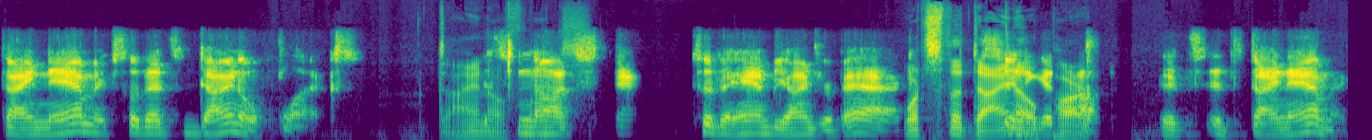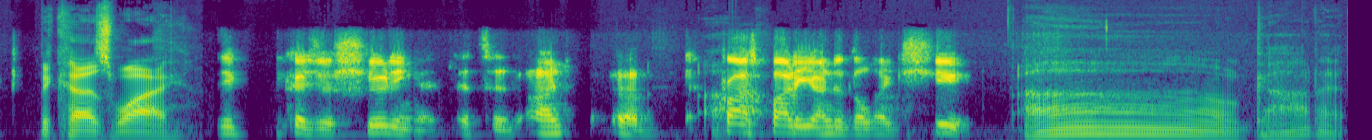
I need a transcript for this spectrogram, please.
dynamic, so that's Dynoflex. Dynoflex. It's not to the hand behind your back. What's the dyno part? It's it's dynamic. Because why? Because you're shooting it. It's a, a crossbody under the leg shoot. Oh, got it.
